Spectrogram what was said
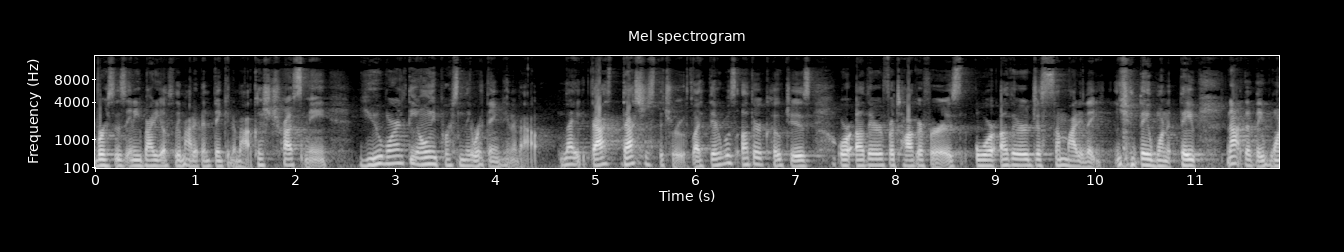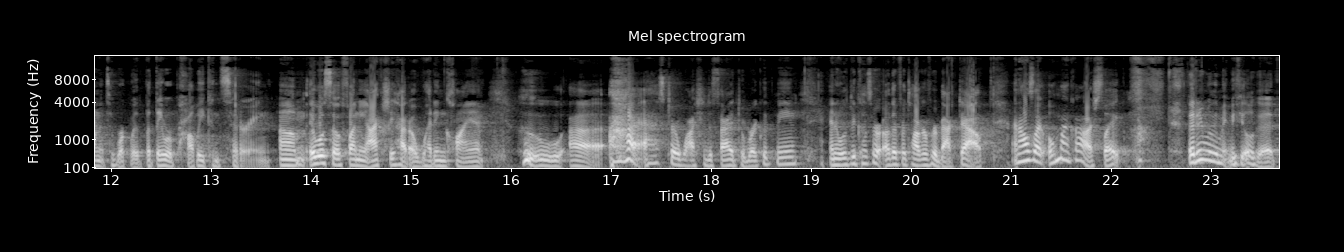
versus anybody else they might have been thinking about. Because trust me, you weren't the only person they were thinking about. Like, that's, that's just the truth. Like, there was other coaches or other photographers or other just somebody that they wanted they not that they wanted to work with but they were probably considering. Um, it was so funny. I actually had a wedding client who uh, i asked her why she decided to work with me and it was because her other photographer backed out. And i was like oh my gosh like that didn't really make me feel good.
